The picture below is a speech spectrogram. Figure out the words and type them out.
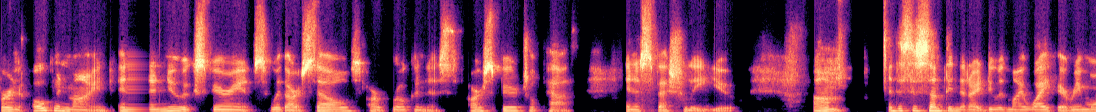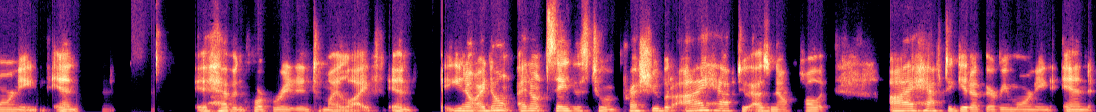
for an open mind and a new experience with ourselves, our brokenness, our spiritual path, and especially you. Um, this is something that I do with my wife every morning and have incorporated into my life. And you know, I don't I don't say this to impress you, but I have to, as an alcoholic, I have to get up every morning and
